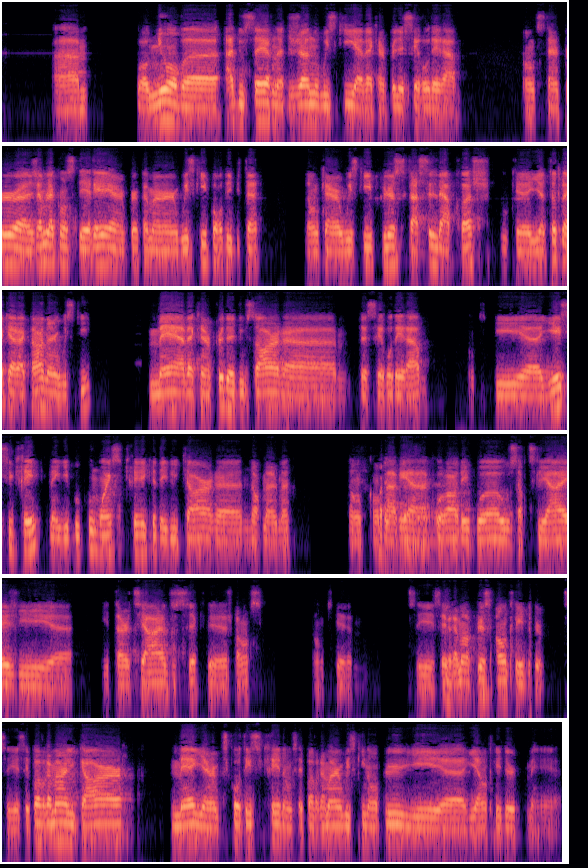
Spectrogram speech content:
Euh, nous, on va adoucir notre jeune whisky avec un peu de sirop d'érable. Donc, c'est un peu, euh, j'aime le considérer un peu comme un whisky pour débutants. Donc, un whisky plus facile d'approche, où il y a tout le caractère d'un whisky, mais avec un peu de douceur euh, de sirop d'érable. Il, euh, il, est sucré, mais il est beaucoup moins sucré que des liqueurs euh, normalement. Donc, comparé à Coureur des Bois ou Sortilège, il est, il est un tiers du sucre, je pense. Donc, c'est vraiment plus entre les deux. C'est pas vraiment un liqueur mais il y a un petit côté sucré, donc c'est pas vraiment un whisky non plus. Il est, euh, il est entre les deux. Mais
